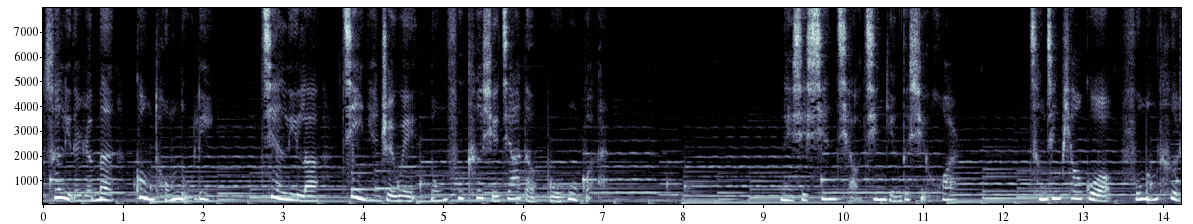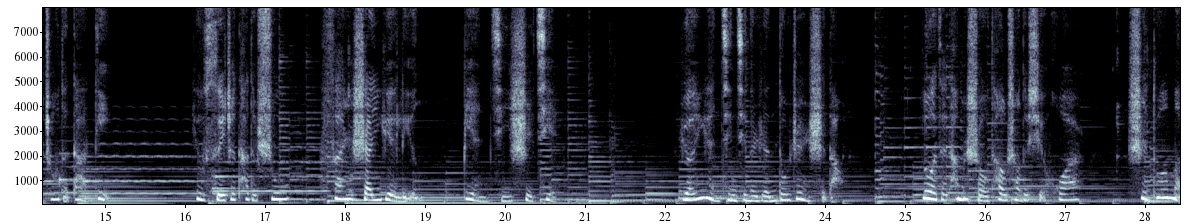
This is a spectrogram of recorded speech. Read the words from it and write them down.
村里的人们共同努力，建立了纪念这位农夫科学家的博物馆。那些纤巧晶莹的雪花，曾经飘过福蒙特州的大地。又随着他的书翻山越岭，遍及世界。远远近近的人都认识到，落在他们手套上的雪花，是多么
